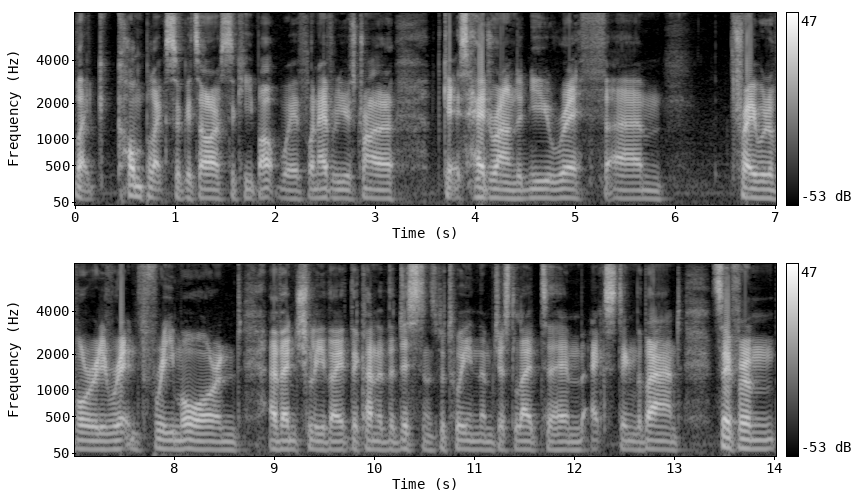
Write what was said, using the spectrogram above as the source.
like complex a guitarist to keep up with. Whenever he was trying to get his head around a new riff. Um, Trey would have already written three more, and eventually they, the kind of the distance between them just led to him exiting the band. So from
